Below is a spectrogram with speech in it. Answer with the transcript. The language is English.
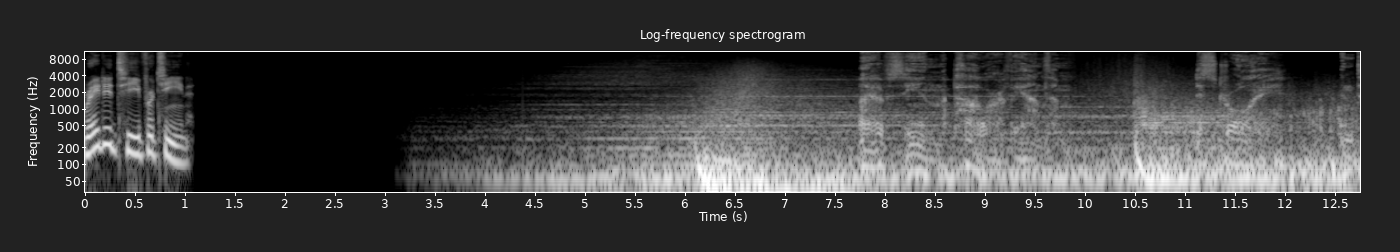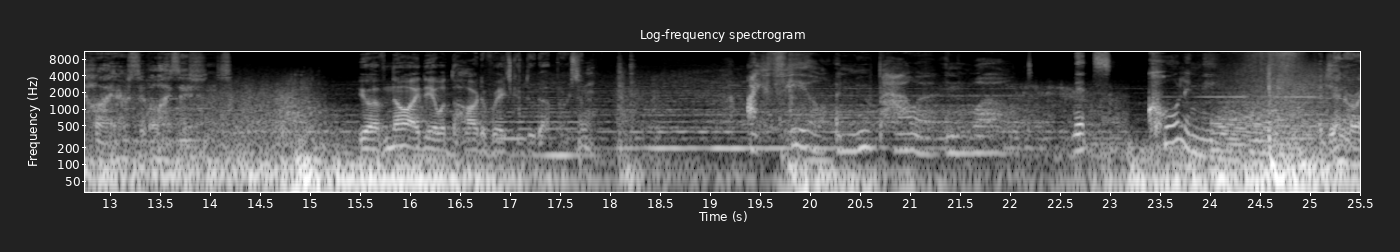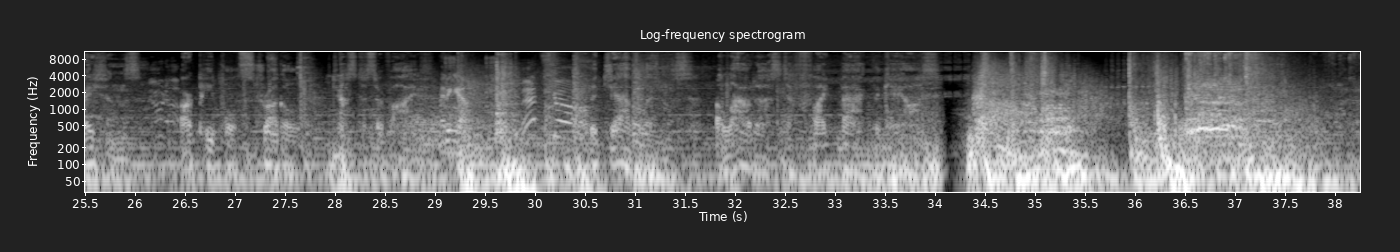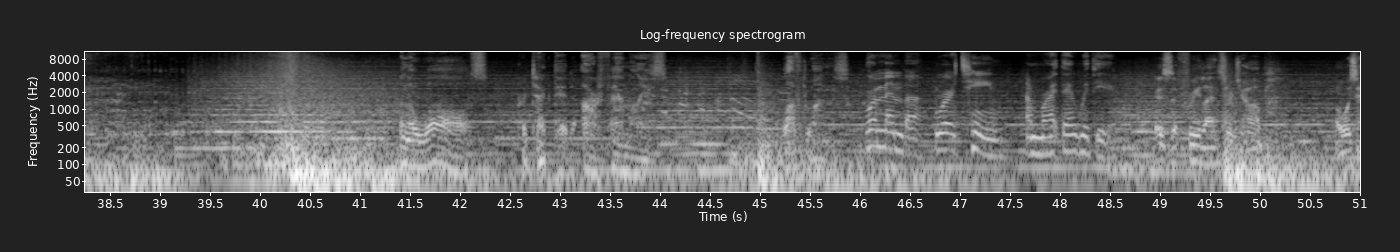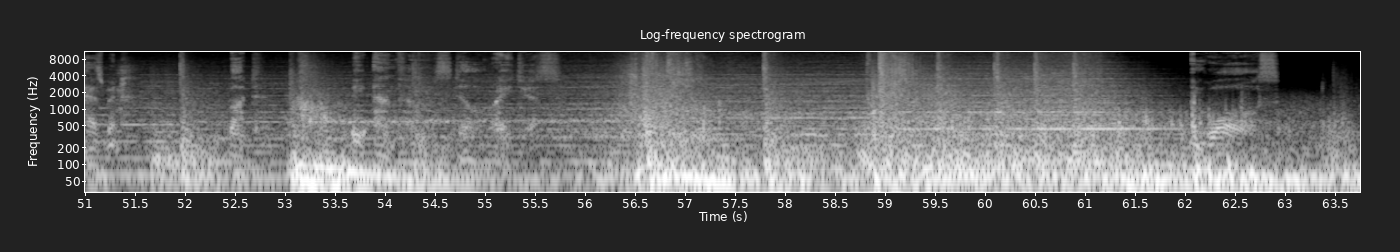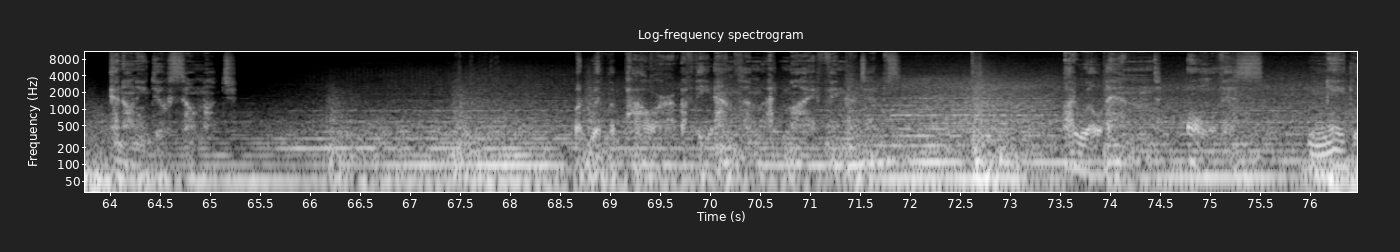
Rated T for Teen. I have seen the power of the anthem destroy entire civilizations. You have no idea what the heart of rage can do to a person. I feel a new power in the world. It's calling me. For generations, our people struggled just to survive. The javelins allowed us to fight back the chaos. And the walls protected our families, loved ones. Remember, we're a team. I'm right there with you. It's a freelancer job. Always has been. But with the power of the anthem at my fingertips, I will end all this. Need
